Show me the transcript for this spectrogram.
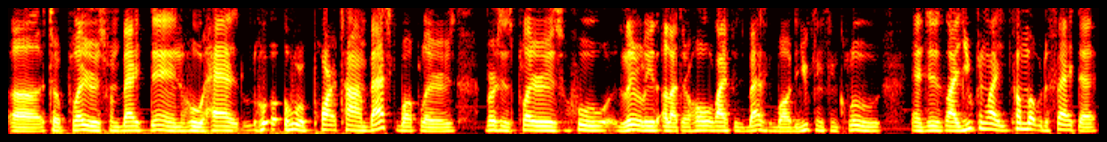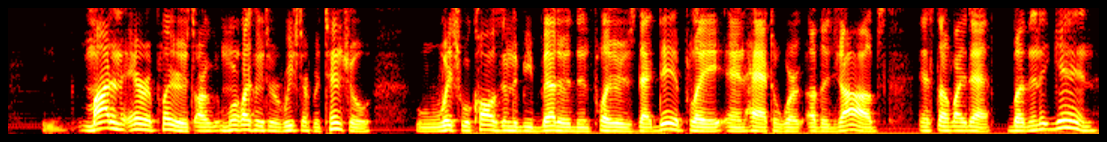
uh, to players from back then who had who, who were part-time basketball players versus players who literally like their whole life is basketball you can conclude and just like you can like come up with the fact that modern era players are more likely to reach their potential which will cause them to be better than players that did play and had to work other jobs and stuff like that. But then again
